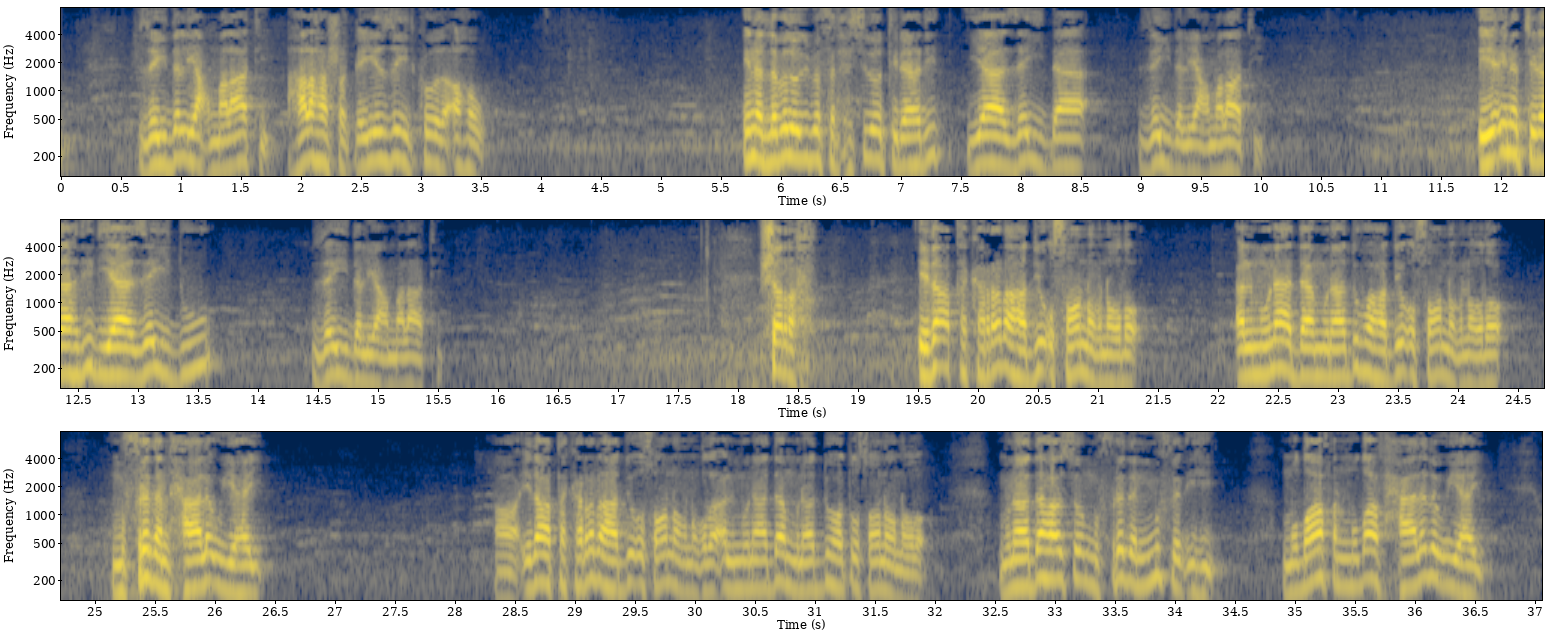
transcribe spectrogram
zaydalyacmalaati halaha shaqeeyo zaydkooda ahow inaad labadoodiiba fadxisid oo tidhaahdid yaa zayda zayd alyacmalaati. Iyo inaad tidhaahdid yaa zaydu zayd alyacmalaati. Sharax idaa takarara haddii uu soo noqnoqdo almunaada munaaduhu haddii uu soo noqnoqdo mufradan xaalo uu yahay. Idaa takarara haddii uu soo noqnoqdo almunaada munaaduhu hadduu soo noqnoqdo munaadahaasoo mufradan mufrad ihi mudaafan mudaaf xaalada uu yahay.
